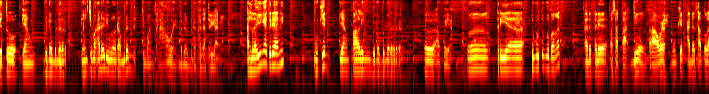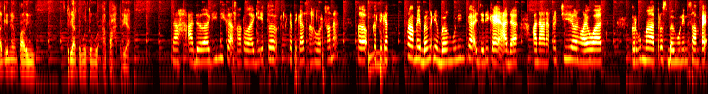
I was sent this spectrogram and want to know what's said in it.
itu yang bener-bener yang cuma ada di bulan Ramadan cuma terawih bener-bener kata Tria nih. Ada lagi nggak Tria nih? Mungkin yang paling bener-bener eh, apa ya? eh, Tria tunggu-tunggu banget. Ada tadi pasar takjil, terawih. Mungkin ada satu lagi nih yang paling Tria tunggu-tunggu apa Tria? Nah, ada lagi nih Kak, satu lagi itu ketika sahur. Karena kalau Hmm. ketika rame banget yang bangunin Kak. Jadi kayak ada anak-anak kecil yang lewat ke rumah terus bangunin sampai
